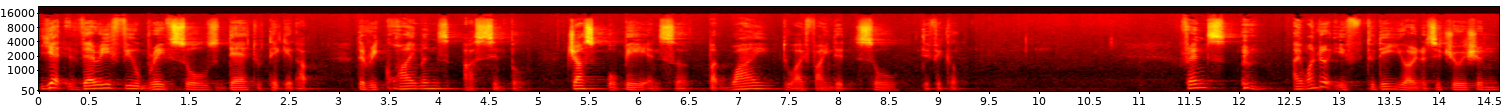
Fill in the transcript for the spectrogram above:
Yet very few brave souls dare to take it up. The requirements are simple just obey and serve. But why do I find it so difficult? Friends, I wonder if today you are in a situation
